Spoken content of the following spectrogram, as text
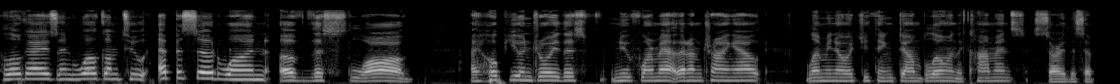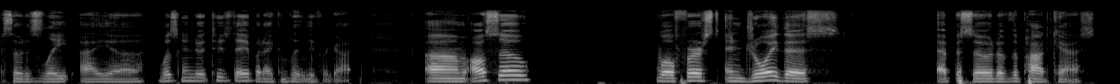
Hello, guys, and welcome to episode one of The Slog. I hope you enjoy this new format that I'm trying out. Let me know what you think down below in the comments. Sorry this episode is late. I uh, was going to do it Tuesday, but I completely forgot. Um, also, well, first, enjoy this episode of the podcast.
